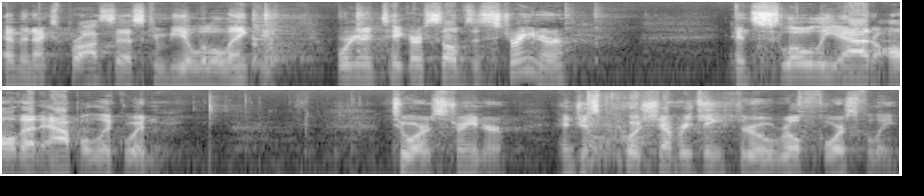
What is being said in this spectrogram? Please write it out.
And the next process can be a little lengthy. We're going to take ourselves a strainer and slowly add all that apple liquid to our strainer and just push everything through real forcefully.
